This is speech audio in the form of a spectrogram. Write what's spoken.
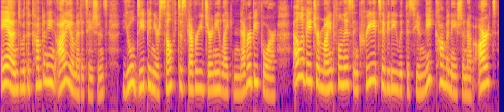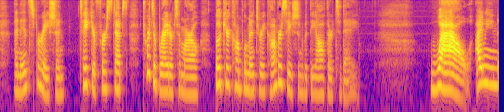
And with accompanying audio meditations, you'll deepen your self discovery journey like never before. Elevate your mindfulness and creativity with this unique combination of art and inspiration. Take your first steps towards a brighter tomorrow. Book your complimentary conversation with the author today. Wow. I mean,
